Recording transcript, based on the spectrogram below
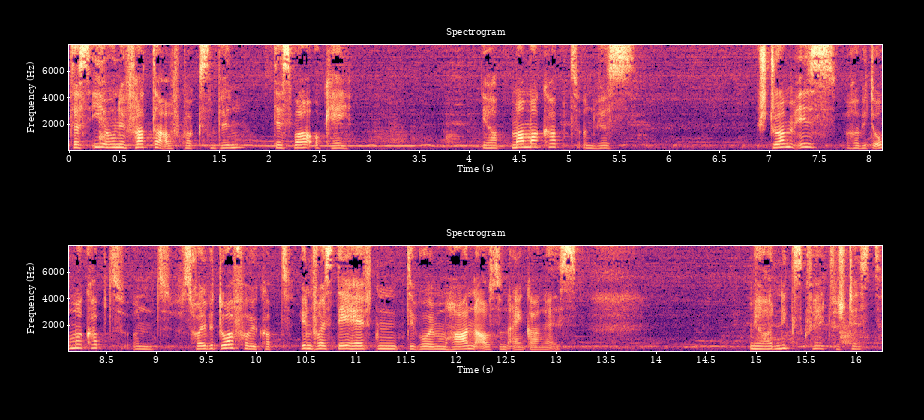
Dass ich ohne Vater aufgewachsen bin, das war okay. Ich hab Mama gehabt und wie es gestorben ist, habe ich die Oma gehabt und das halbe Dorf habe ich gehabt. Jedenfalls die Hälfte, die wo im Hahn aus- und eingegangen ist. Mir hat nichts gefällt, verstehst?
